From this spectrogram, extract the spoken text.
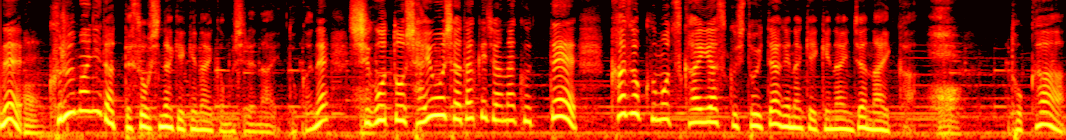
ねはい。車にだってそうしなきゃいけないかもしれないとかね仕事車用車だけじゃなくって家族も使いやすくしといてあげなきゃいけないんじゃないかはとか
